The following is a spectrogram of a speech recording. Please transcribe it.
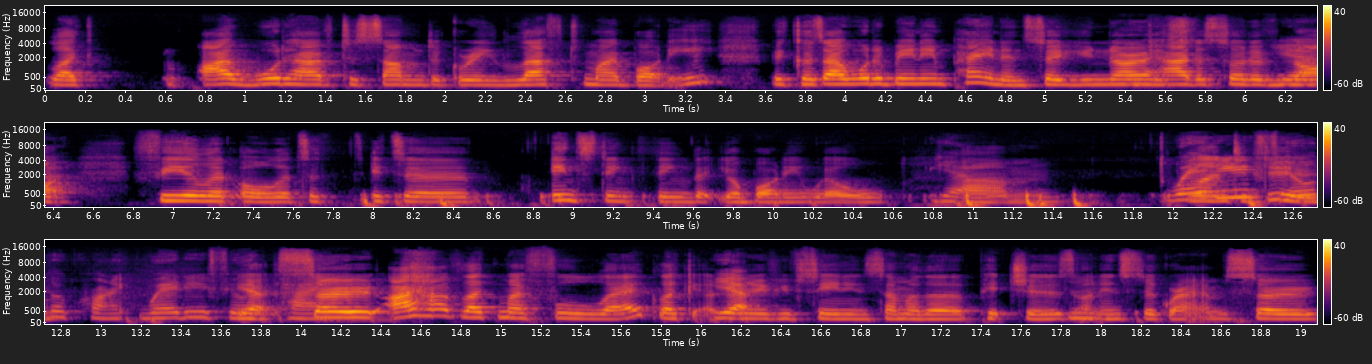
like I would have to some degree left my body because I would have been in pain. And so you know how to sort of yeah. not feel it all. It's a it's a instinct thing that your body will Yeah. um Where learn do you to feel do. the chronic? Where do you feel yeah, the pain? so I have like my full leg. Like I Yeah. Mm. don't know if you've seen in some of the pictures on Instagram. So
